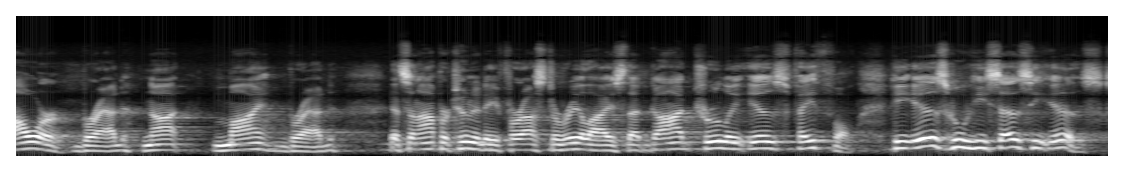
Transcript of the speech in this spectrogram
our bread, not my bread, it's an opportunity for us to realize that God truly is faithful. He is who He says He is,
